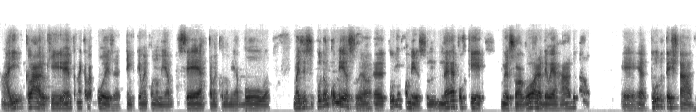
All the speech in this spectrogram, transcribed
Aí, claro que entra naquela coisa, tem que ter uma economia certa, uma economia boa, mas isso tudo é um começo, é, é tudo um começo. Não é porque começou agora, deu errado, não. É, é tudo testado.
